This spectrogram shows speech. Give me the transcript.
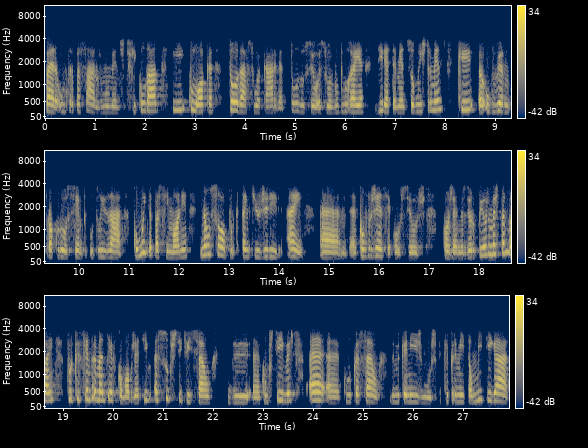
para ultrapassar os momentos de dificuldade e coloca toda a sua carga, toda a sua verborreia diretamente sobre um instrumento que uh, o Governo procurou sempre utilizar com muita parcimónia, não só porque tem que o gerir em uh, convergência com os seus congêneres europeus, mas também porque sempre manteve como objetivo a substituição de uh, combustíveis, a, a, colocação de mecanismos que permitam mitigar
